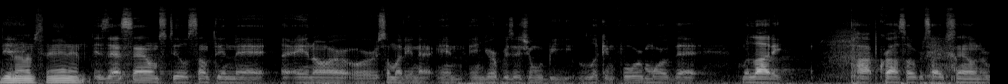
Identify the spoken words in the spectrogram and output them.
You know what I'm saying? And Is that sound still something that an A&R or somebody in that in, in your position would be looking for? More of that melodic pop crossover type sound, or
